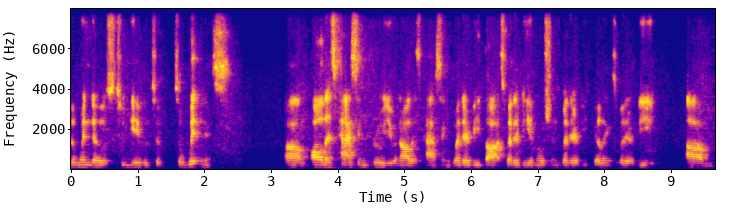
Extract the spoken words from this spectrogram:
the windows to be able to, to witness um, all that's passing through you and all that's passing, whether it be thoughts, whether it be emotions, whether it be feelings, whether it be, um,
